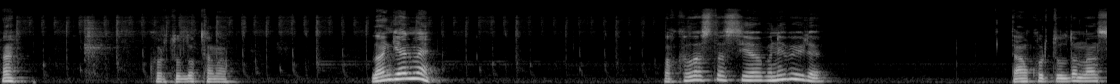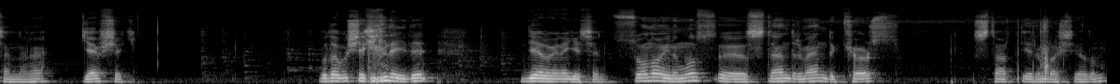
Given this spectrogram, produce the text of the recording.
Heh. Kurtulduk tamam. Lan gelme. Akıl hastası ya bu ne böyle? Tamam kurtuldum lan senden ha. Gevşek. Bu da bu şekildeydi. Diğer oyuna geçelim. Son oyunumuz e, Slenderman The Curse. Start diyelim başlayalım.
